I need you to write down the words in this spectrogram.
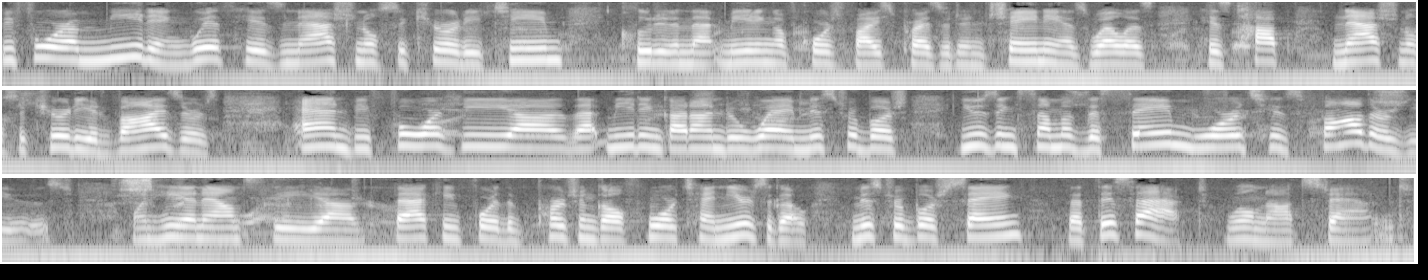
before a meeting with his national security team. Included in that meeting, of course, Vice President Cheney, as well as his top national security advisors. And before he uh, that meeting got underway, Mr. Bush using some of the same words his father used when he announced the uh, backing for the Persian Gulf War 10 years ago. Mr. Bush saying that this act will not stand.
